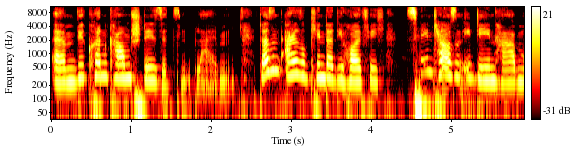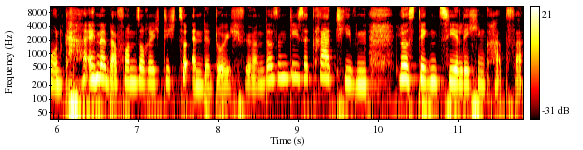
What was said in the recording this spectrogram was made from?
Ähm, wir können kaum still sitzen bleiben. Das sind also Kinder, die häufig 10.000 Ideen haben und keine davon so richtig zu Ende durchführen. Das sind diese kreativen, lustigen, zierlichen Köpfe.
